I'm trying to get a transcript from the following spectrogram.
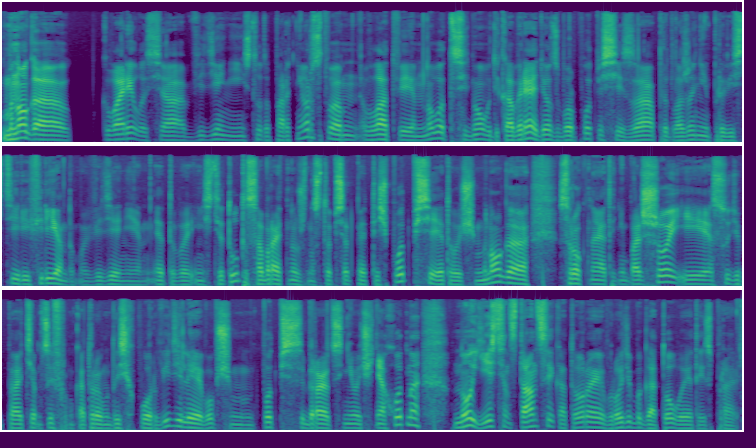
Много говорилось о введении института партнерства в Латвии. Ну вот 7 декабря идет сбор подписей за предложение провести референдум о введении этого института. Собрать нужно 155 тысяч подписей. Это очень много. Срок на это небольшой. И судя по тем цифрам, которые мы до сих пор видели, в общем, подписи собираются не очень охотно. Но есть инстанции, которые вроде бы готовы это исправить.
